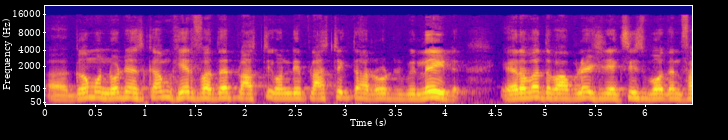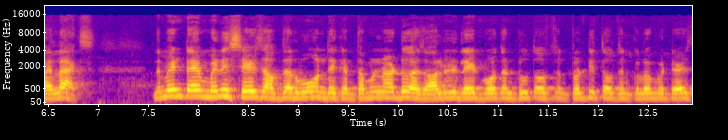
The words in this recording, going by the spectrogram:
Uh, government notice has come here further plastic only plastic tar road will be laid wherever the population exceeds more than 5 lakhs. In the meantime, many states of their own, they can, Tamil Nadu has already laid more than 2,000, 20,000 kilometers,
